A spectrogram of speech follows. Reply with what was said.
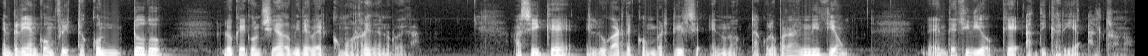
Entraría en conflicto con todo lo que he considerado mi deber como rey de Noruega. Así que, en lugar de convertirse en un obstáculo para la rendición, decidió que abdicaría al trono.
